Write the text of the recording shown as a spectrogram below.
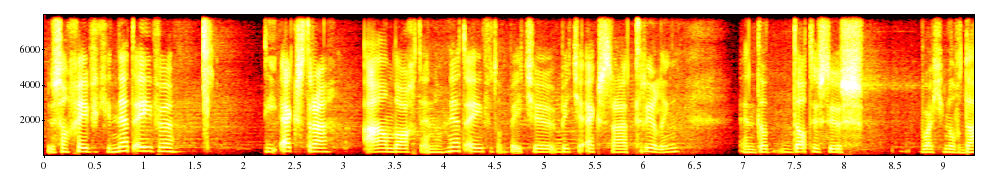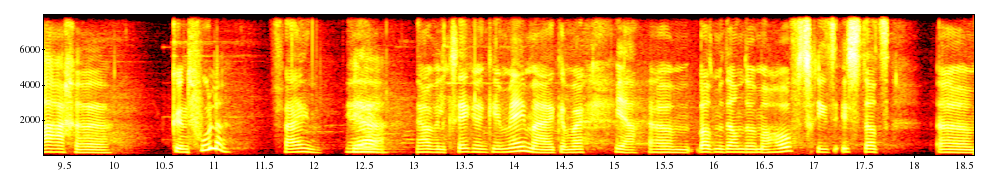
Dus dan geef ik je net even die extra aandacht en nog net even dat beetje, beetje extra trilling. En dat, dat is dus wat je nog dagen kunt voelen. Fijn. Ja. Ja. Nou, wil ik zeker een keer meemaken. Maar Ja. ehm, wat me dan door mijn hoofd schiet, is dat ehm,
